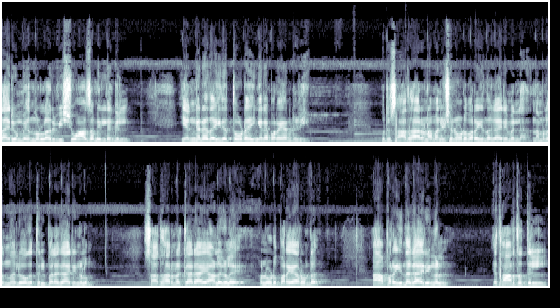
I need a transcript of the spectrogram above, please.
തരും എന്നുള്ള ഒരു വിശ്വാസമില്ലെങ്കിൽ എങ്ങനെ ധൈര്യത്തോടെ ഇങ്ങനെ പറയാൻ കഴിയും? ഒരു സാധാരണ മനുഷ്യനോട് പറയുന്ന കാര്യമല്ല. നമ്മളിന്ന് ലോകത്തിൽ പല കാര്യങ്ങളും സാധാരണക്കാരായ ആളുകളെ ളോട് പറയാറുണ്ട്. ആ പറയുന്ന കാര്യങ്ങൾ യഥാർത്ഥത്തിൽ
